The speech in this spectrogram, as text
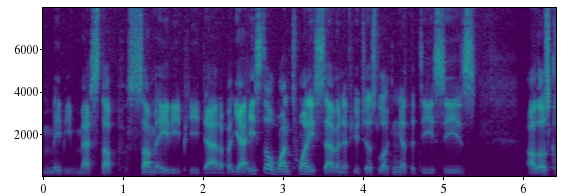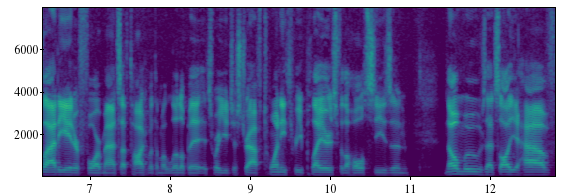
maybe messed up some ADP data, but yeah, he's still 127 if you're just looking at the DCs. Uh, those Gladiator formats, I've talked about them a little bit. It's where you just draft 23 players for the whole season. No moves, that's all you have.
